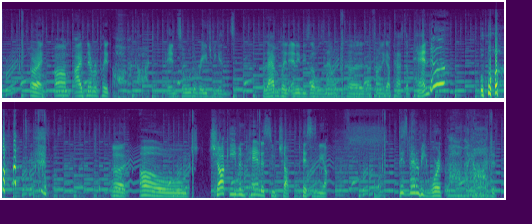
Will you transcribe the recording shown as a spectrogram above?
Alright, um, I've never played... Oh, my God. And so the rage begins. Because I haven't played any of these levels now because I finally got past the panda? What? Uh, oh, Chuck, even Panda Suit Chuck pisses me off. This better be worth... Oh, my God.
